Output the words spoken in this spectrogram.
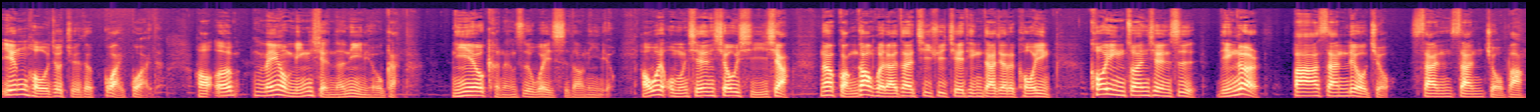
咽喉就觉得怪怪的，好，而没有明显的逆流感，你也有可能是胃食道逆流。好，我我们先休息一下，那广告回来再继续接听大家的 call in，call in 专线是零二八三六九三三九八。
